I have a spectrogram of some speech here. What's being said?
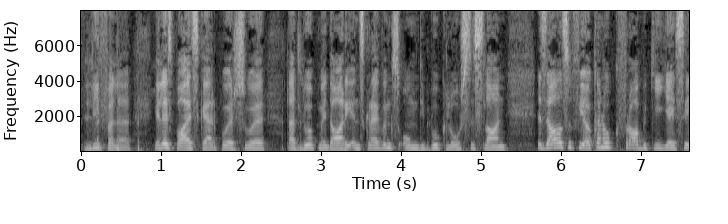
lief hulle. Julle is baie skerp hoor. So laat loop met daardie inskrywings om die boek los te slaan. Is al asof jou kan ook vra 'n bietjie. Jy sê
